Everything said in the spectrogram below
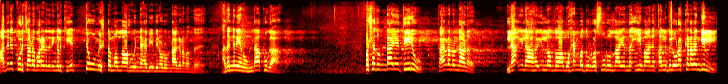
അതിനെക്കുറിച്ചാണ് പറയുന്നത് നിങ്ങൾക്ക് ഏറ്റവും ഇഷ്ടം അള്ളാഹുവിന്റെ ഹബീബിനോട് ഉണ്ടാകണമെന്ന്. അതെങ്ങനെയാണ് ഉണ്ടാക്കുക? പക്ഷെ അതുണ്ടായേ തീരൂ. കാരണം എന്താണ്? ലാ ഇലാഹ ഇല്ലല്ലാ റസൂലുള്ള എന്ന ഈമാന് കൽബിൽ ഉറക്കണമെങ്കിൽ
